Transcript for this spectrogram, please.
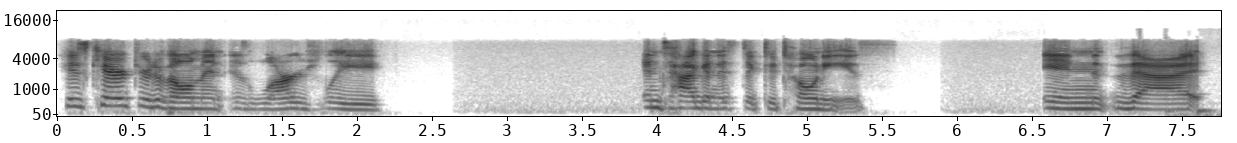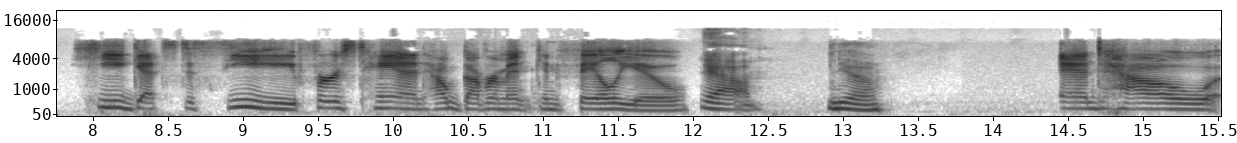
His character development is largely antagonistic to Tony's in that he gets to see firsthand how government can fail you. Yeah. Yeah. And how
